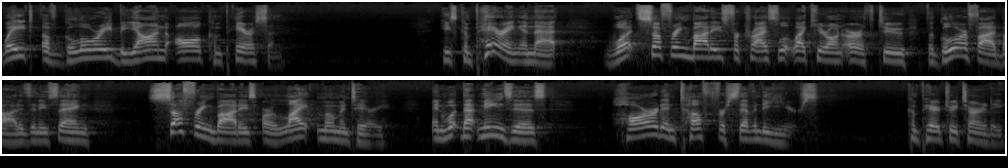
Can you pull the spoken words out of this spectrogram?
weight of glory beyond all comparison. He's comparing in that what suffering bodies for Christ look like here on earth to the glorified bodies. And he's saying, suffering bodies are light momentary. And what that means is hard and tough for 70 years compared to eternity.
